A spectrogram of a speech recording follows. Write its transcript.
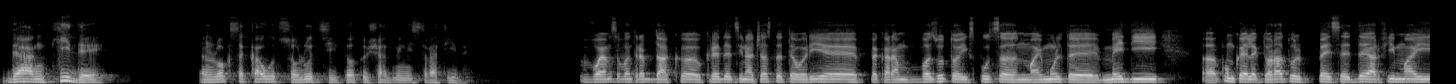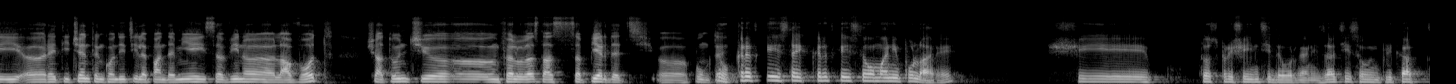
de a închide în loc să caut soluții totuși administrative. Voiam să vă întreb dacă credeți în această teorie pe care am văzut-o expusă în mai multe medii, uh, cum că electoratul PSD ar fi mai uh, reticent în condițiile pandemiei să vină la vot și atunci uh, în felul ăsta să pierdeți puncte. Nu, cred că este, cred că este o manipulare și toți președinții de organizații s-au implicat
